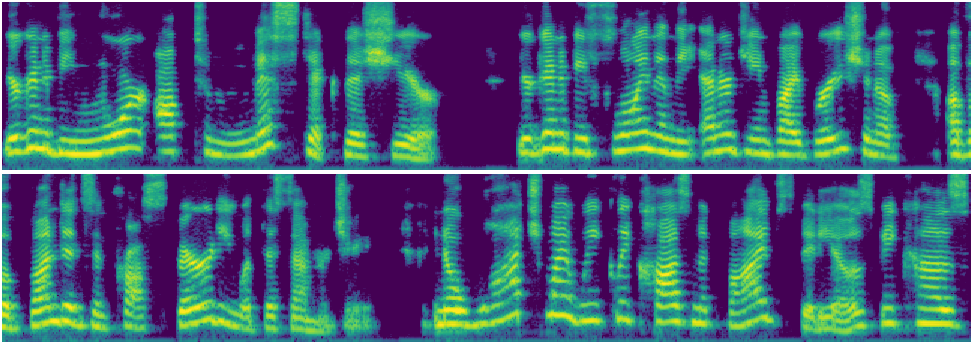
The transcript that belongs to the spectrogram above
You're going to be more optimistic this year. You're going to be flowing in the energy and vibration of of abundance and prosperity with this energy. You know, watch my weekly cosmic vibes videos because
